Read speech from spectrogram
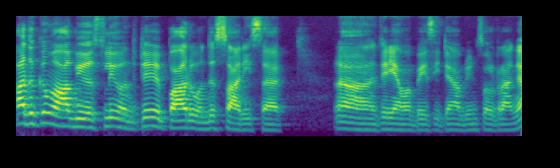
அதுக்கும் ஆப்வியஸ்லி வந்துட்டு பாரு வந்து சாரி சார் நான் தெரியாமல் பேசிட்டேன் அப்படின்னு சொல்கிறாங்க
